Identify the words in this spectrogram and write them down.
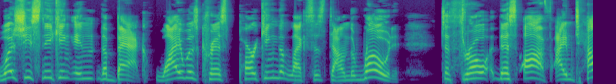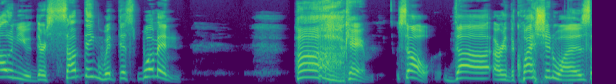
Was she sneaking in the back? Why was Chris parking the Lexus down the road? To throw this off. I'm telling you, there's something with this woman. Oh, okay. So the or the question was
